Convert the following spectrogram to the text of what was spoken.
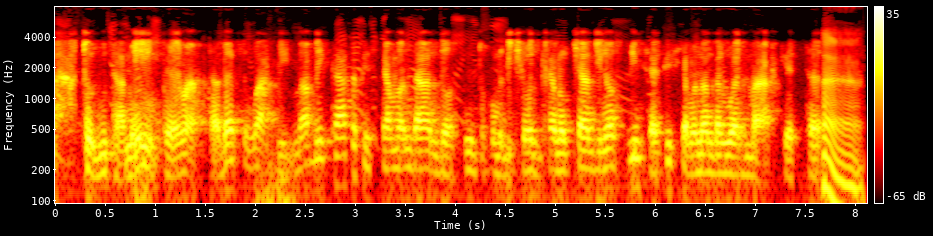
Assolutamente, Marta. Adesso guardi, ma ha beccato che stiamo andando, appunto, come dicevo, scanocchiando i nostri insetti, stiamo andando al web market. Ah.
